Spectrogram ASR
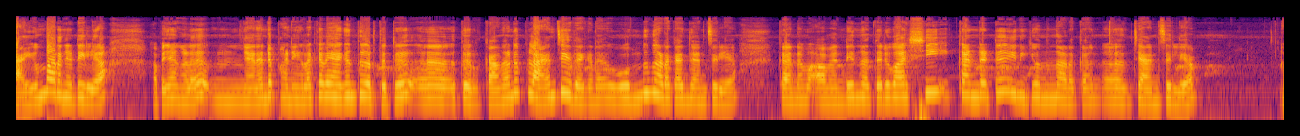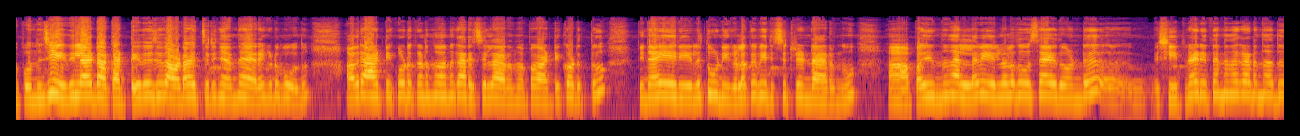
ടൈം പറഞ്ഞിട്ടില്ല. അപ്പോൾ ഞങ്ങൾ ഞാൻ എന്റെ പണികളൊക്കെ വേഗം തീർത്തിട്ട് തീർക്കാമെന്നാണ് പ്ലാൻ ചെയ്തേക്കണത് ഒന്നും നടക്കാൻ ചാൻസ് ഇല്ല. കാരണം അവന്റെ ഇന്നത്തെ ഒരു വശി കണ്ടിട്ട് എനിക്കൊന്നും നടക്കാൻ ചാൻസ് ഇല്ല. അപ്പോൾ ഒന്നും ചെയ്തില്ല കേട്ടോ കട്ട് ചെയ്ത് വെച്ചത് അവിടെ വെച്ചിട്ട് ഞാൻ നേരെ ഇങ്ങോട്ട് പോന്നു. അവർ ആട്ടി കൊടുക്കണം എന്ന് പറഞ്ഞ് കരച്ചിലായിരുന്നു. അപ്പോൾ ആട്ടി കൊടുത്തു പിന്നെ ആ ഏരിയയിൽ തുണികളൊക്കെ വിരിച്ചിട്ടുണ്ടായിരുന്നു. അപ്പോൾ ഇന്ന് നല്ല വെയിലുള്ള ദിവസം ആയതുകൊണ്ട് ഷീറ്റിന്റെ അടിയിൽ തന്നെ കിടന്നത്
